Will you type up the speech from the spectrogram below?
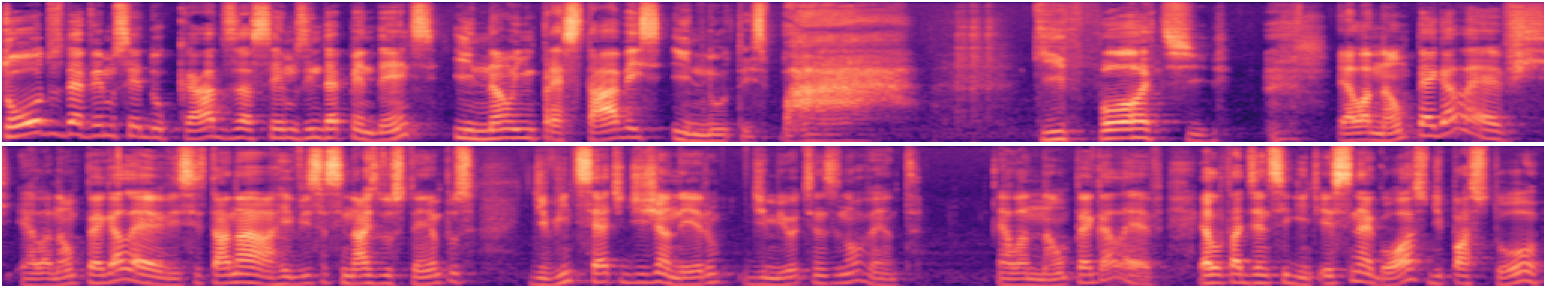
Todos devemos ser educados a sermos independentes e não imprestáveis e inúteis. Bah! Que forte! Ela não pega leve, ela não pega leve. Isso está na revista Sinais dos Tempos, de 27 de janeiro de 1890. Ela não pega leve. Ela está dizendo o seguinte: esse negócio de pastor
